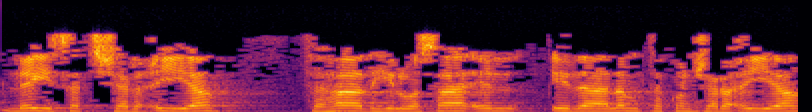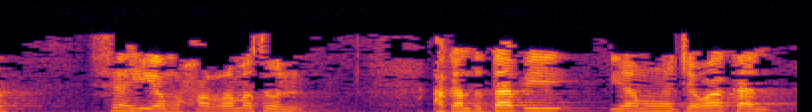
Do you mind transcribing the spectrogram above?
ليست شرعية فهذه الوسائل إذا لم تكن شرعية فهي محرمة akan tetapi yang mengecewakan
